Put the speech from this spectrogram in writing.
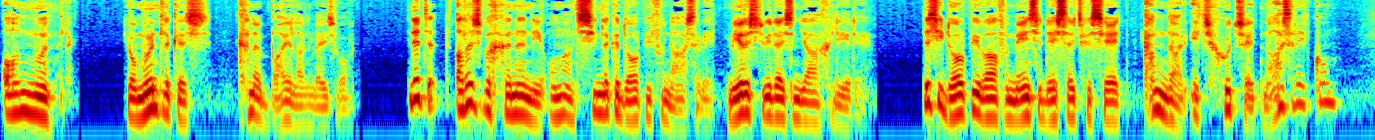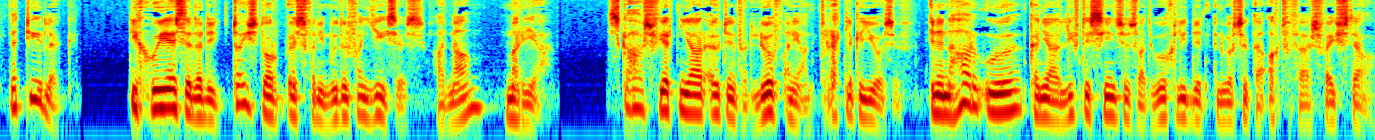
Onmoontlik. Jou moontlik is kan 'n baie lang lys word. Dit het alles begin in die onaansienlike dorpie van Nasaret, meer as 2000 jaar gelede. Dis die dorpie waar vir mense destyds gesê het, kan daar iets goeds uit Nasaret kom? Natuurlik. Die goeie is dat die tuisdorp is van die moeder van Jesus, haar naam Maria skaars 14 jaar oud en verloof aan die aantreklike Josef. En in haar oë kan jy haar liefde sien soos wat Hooglied dit in Hoofstuk 8 vers 5 stel.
